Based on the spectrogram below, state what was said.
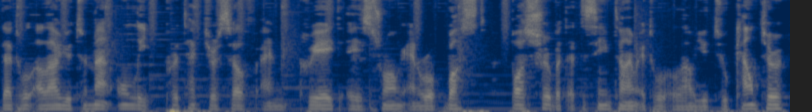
that will allow you to not only protect yourself and create a strong and robust posture, but at the same time, it will allow you to counter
